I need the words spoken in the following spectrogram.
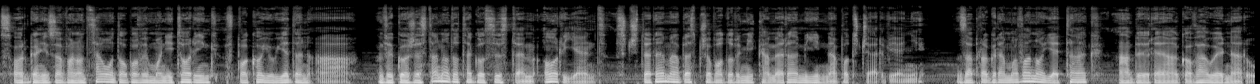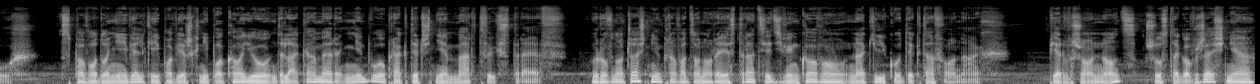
Zorganizowano całodobowy monitoring w pokoju 1A. Wykorzystano do tego system Orient z czterema bezprzewodowymi kamerami na podczerwień. Zaprogramowano je tak, aby reagowały na ruch. Z powodu niewielkiej powierzchni pokoju dla kamer nie było praktycznie martwych stref. Równocześnie prowadzono rejestrację dźwiękową na kilku dyktafonach. Pierwszą noc, 6 września,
